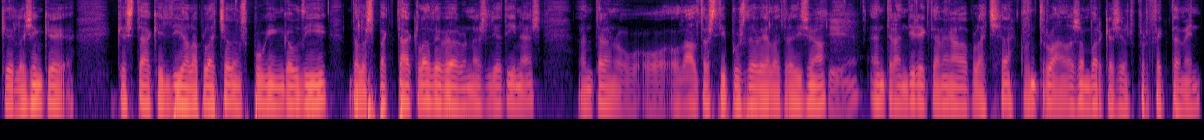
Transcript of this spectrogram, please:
que la gent que, que està aquell dia a la platja doncs, puguin gaudir de l'espectacle de veure unes llatines entrant, o, o, o d'altres tipus de vela tradicional sí. entrant directament a la platja controlant les embarcacions perfectament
